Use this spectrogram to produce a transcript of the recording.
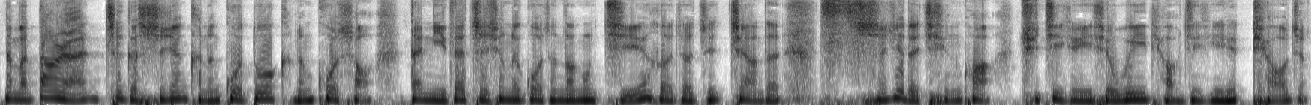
那么当然这个时间可能过多，可能过少，但你在执行的过程当中，结合着这这样的实际的情况去进行一些微调，进行一些调整。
